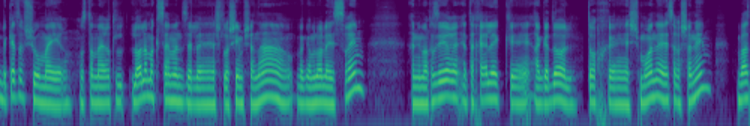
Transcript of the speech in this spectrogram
בקצב שהוא מהיר. זאת אומרת, לא למקסם את זה ל-30 שנה וגם לא ל-20, אני מחזיר את החלק uh, הגדול תוך uh, 8-10 שנים, ואז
